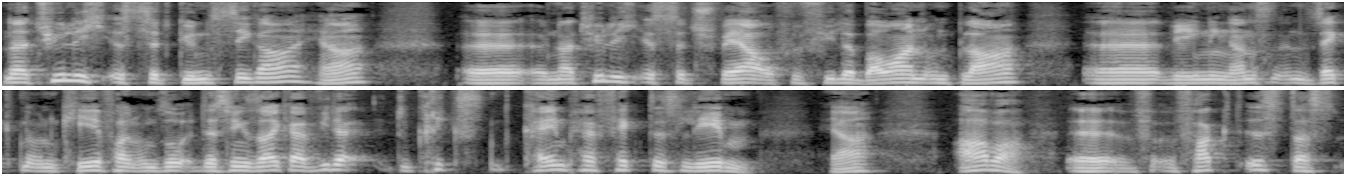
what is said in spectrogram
Natürlich ist es günstiger, ja. Äh, natürlich ist es schwer, auch für viele Bauern und bla, äh, wegen den ganzen Insekten und Käfern und so. Deswegen sage ich ja wieder, du kriegst kein perfektes Leben, ja. Aber äh, Fakt ist, dass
